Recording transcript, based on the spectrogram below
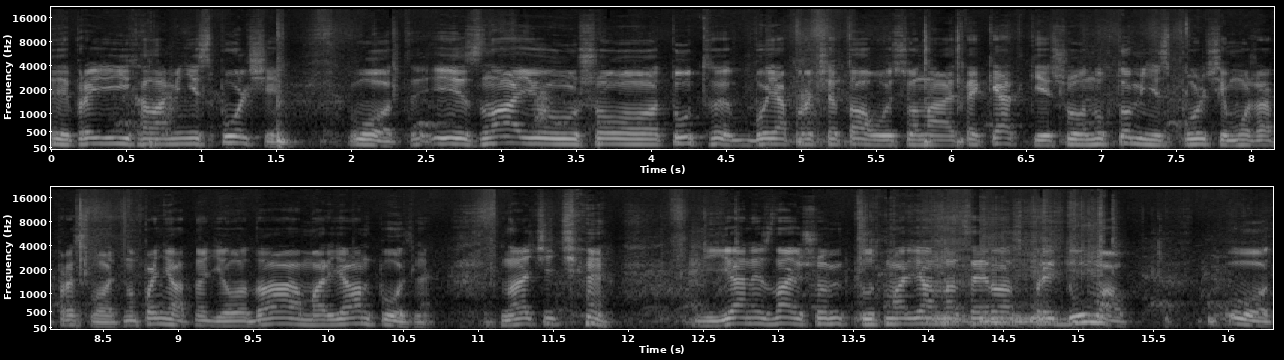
е, приїхала мені з Польщі. От, і знаю, що тут, бо я прочитав ось на етикетці, що ну хто мені з Польщі може прислати. Ну, понятне діло, да, Мар'ян Позняк. Значить, я не знаю, що тут Мар'ян на цей раз придумав. От.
